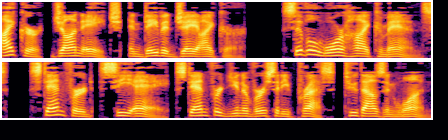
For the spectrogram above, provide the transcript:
Eicher, John H., and David J. Eicher. Civil War High Commands. Stanford, C.A., Stanford University Press, 2001.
